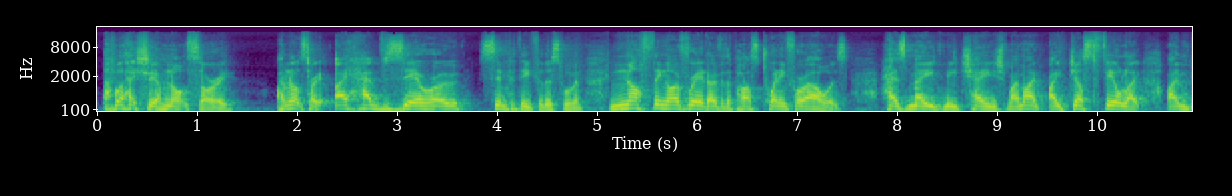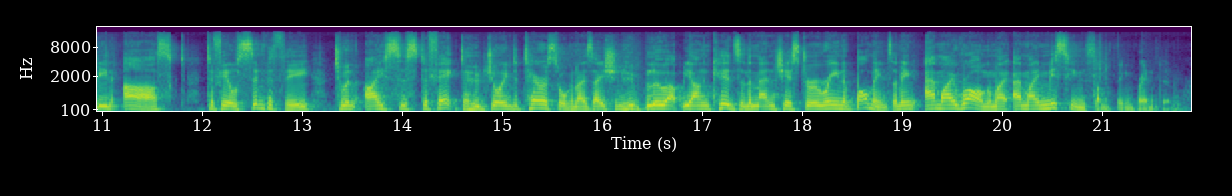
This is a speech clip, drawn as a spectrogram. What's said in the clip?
Oh, well, actually, I'm not sorry. I'm not sorry. I have zero sympathy for this woman. Nothing I've read over the past 24 hours has made me change my mind. I just feel like I'm being asked to feel sympathy to an ISIS defector who joined a terrorist organisation who blew up young kids in the Manchester Arena bombings. I mean, am I wrong? Am I, am I missing something, Brendan?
